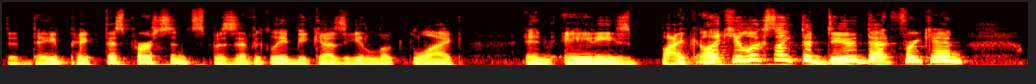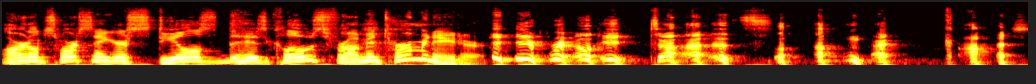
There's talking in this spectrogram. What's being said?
did they pick this person specifically because he looked like an '80s biker? Like he looks like the dude that freaking Arnold Schwarzenegger steals his clothes from in Terminator. He really does. Oh my gosh.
